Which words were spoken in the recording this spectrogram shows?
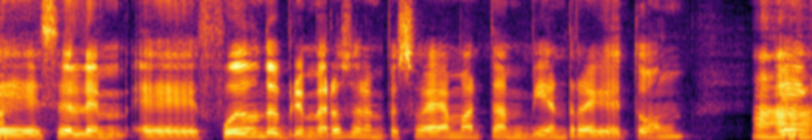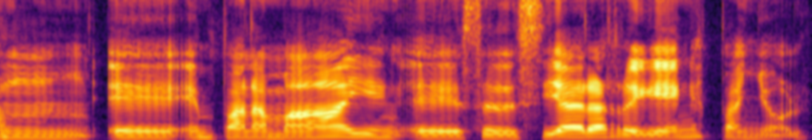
Eh, se le, eh, fue donde primero se le empezó a llamar también reggaetón. En, en, Panamá y en, se decía era reggae en español.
